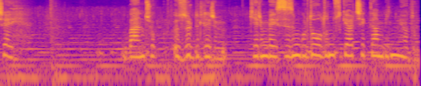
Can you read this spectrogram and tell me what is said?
Şey... Ben çok özür dilerim. Kerim Bey sizin burada olduğunuzu gerçekten bilmiyordum.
